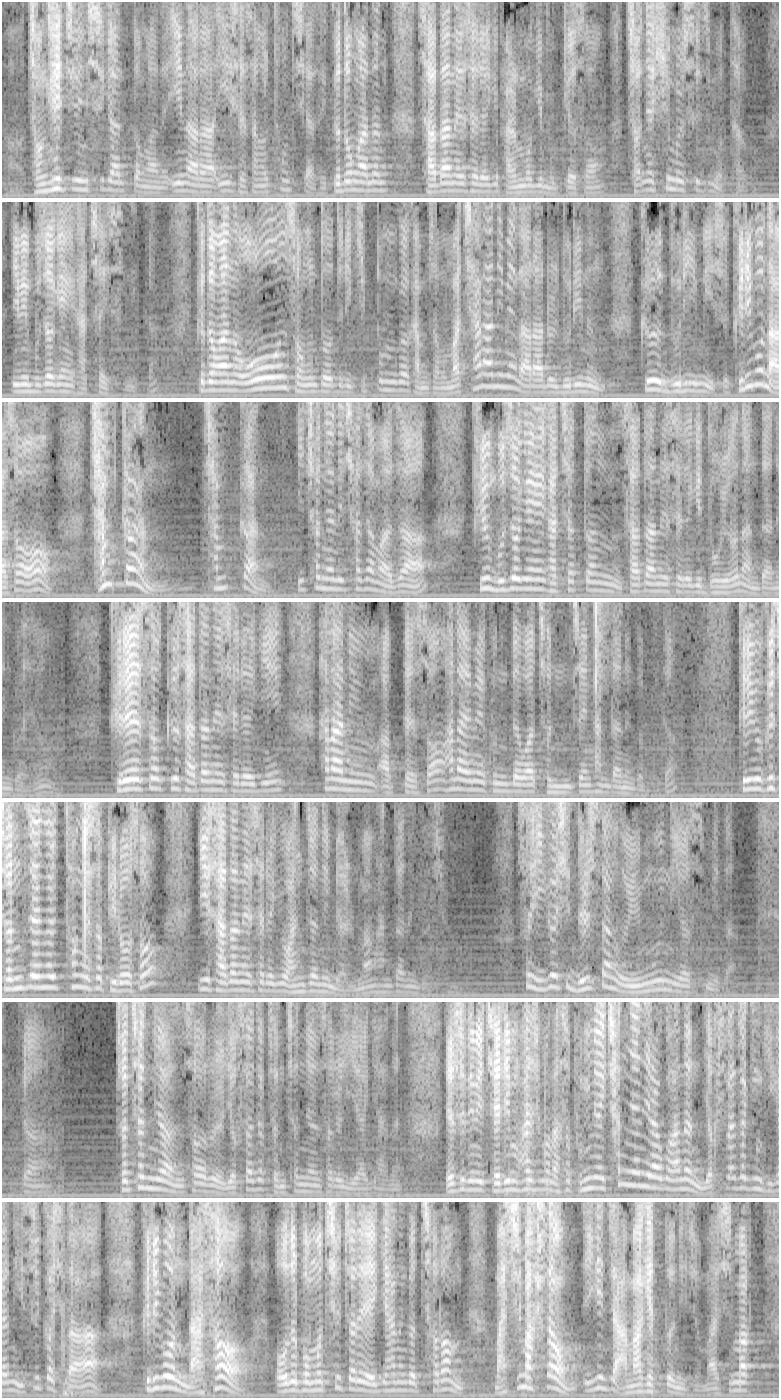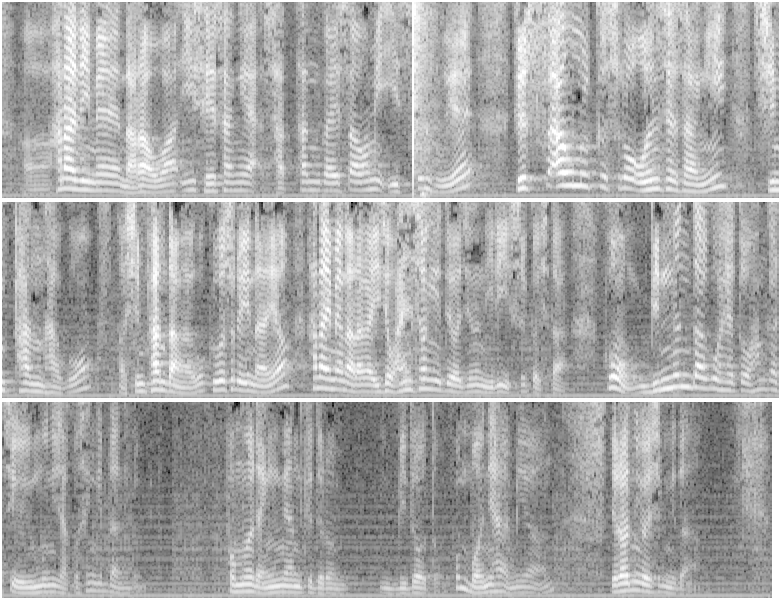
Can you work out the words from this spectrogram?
어, 정해진 시간 동안에 이 나라, 이 세상을 통치하세요. 그동안은 사단의 세력이 발목이 묶여서 전혀 힘을 쓰지 못하고 이미 무적행에 갇혀 있으니까 그동안 온 성도들이 기쁨과 감사함 마치 하나님의 나라를 누리는 그 누림이 있어요. 그리고 나서 잠깐 잠깐 이 천년이 차자마자 그 무적행에 갇혔던 사단의 세력이 노연한다는 거예요. 그래서 그 사단의 세력이 하나님 앞에서 하나님의 군대와 전쟁한다는 겁니다. 그리고 그 전쟁을 통해서 비로소 이 사단의 세력이 완전히 멸망한다는 거죠. 그래서 이것이 늘상 의문이었습니다. 그러니까 전천년설을 역사적 전천년설을 이야기하는 예수님이 재림하시고 나서 분명히 천년이라고 하는 역사적인 기간이 있을 것이다. 그리고 나서 오늘 본문 7절에 얘기하는 것처럼 마지막 싸움 이게 이제 아마겟돈이죠. 마지막 어, 하나님의 나라와 이 세상의 사탄과의 싸움이 있은 후에 그 싸움을 끝으로 온 세상이 심판하고 어, 심판당하고 그것으로 인하여 하나님의 나라가 이제 완성이 되어지는 일이 있을 것이다. 그 믿는다고 해도 한 가지 의문이 자꾸 생긴다는 겁니다. 본문을 냉면 그대로 믿어도 그건 뭐냐 하면 이런 것입니다.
